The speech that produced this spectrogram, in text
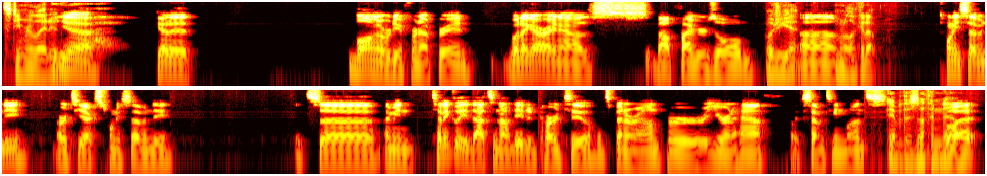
Steam related. Yeah, got it. Long overdue for an upgrade. What I got right now is about five years old. What'd you get? I'm Um, gonna look it up. 2070 RTX 2070. It's uh, I mean, technically that's an outdated card too. It's been around for a year and a half, like 17 months. Yeah, but there's nothing new. But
